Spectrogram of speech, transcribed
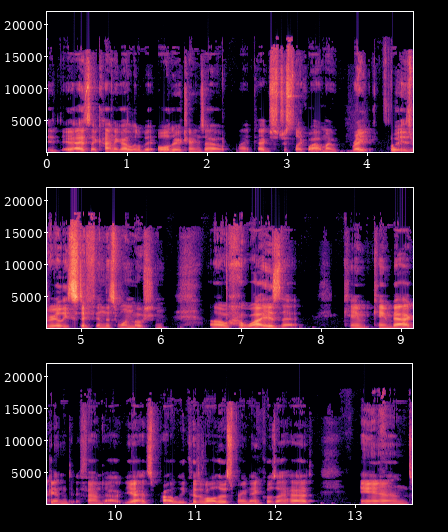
it, as I kind of got a little bit older, it turns out my, I just just like, wow, my right foot is really stiff in this one motion. Uh, why is that? Came came back and found out, yeah, it's probably because of all those sprained ankles I had. And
